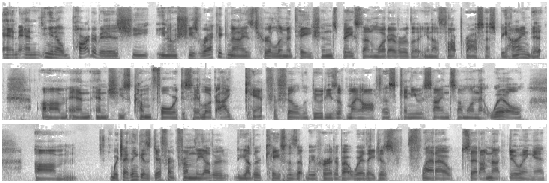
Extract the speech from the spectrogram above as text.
and and you know part of it is she you know she's recognized her limitations based on whatever the you know thought process behind it um, and and she's come forward to say look i can't fulfill the duties of my office can you assign someone that will um, which I think is different from the other the other cases that we've heard about where they just flat out said I'm not doing it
